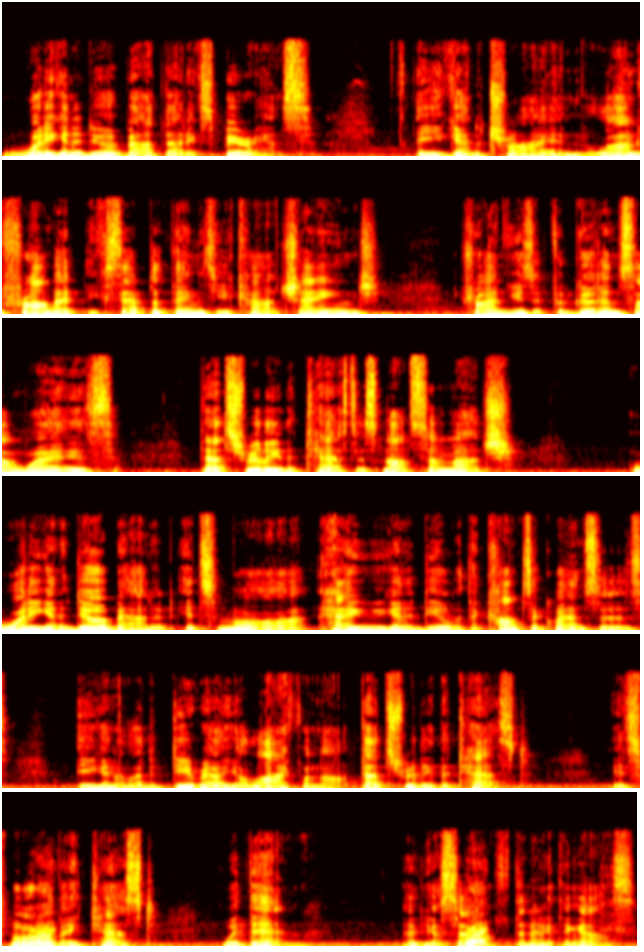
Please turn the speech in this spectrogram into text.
what are you going to do about that experience? Are you going to try and learn from it, accept the things you can't change, try and use it for good in some ways? That's really the test. It's not so much what are you going to do about it, it's more how are you going to deal with the consequences. Are you going to let it derail your life or not? That's really the test. It's more right. of a test within of yourself right. than anything else.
